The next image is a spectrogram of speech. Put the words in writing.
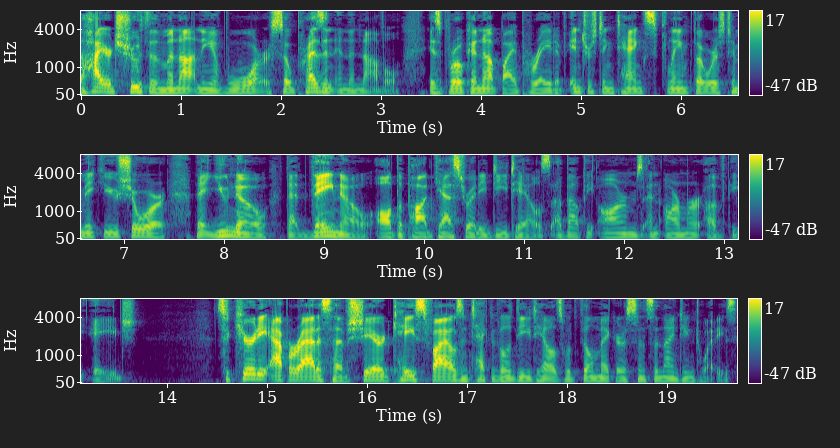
The higher truth of the monotony of war, so present in the novel, is broken up by a parade of interesting tanks, flamethrowers to make you sure that you know that they know all the podcast ready details about the arms and armor of the age. Security apparatus have shared case files and technical details with filmmakers since the 1920s,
